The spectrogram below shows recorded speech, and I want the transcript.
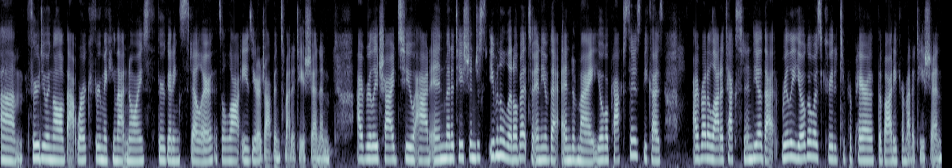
um, through doing all of that work, through making that noise, through getting stiller, it's a lot easier to drop into meditation. And I've really tried to add in meditation just even a little bit to any of the end of my yoga practices because I've read a lot of texts in India that really yoga was created to prepare the body for meditation.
